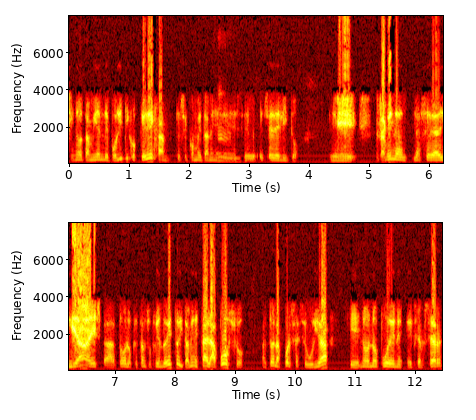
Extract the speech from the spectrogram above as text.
sino también de políticos que dejan que se cometan mm. ese, ese delito. Eh, también la, la, solidaridad es a todos los que están sufriendo esto y también está el apoyo a todas las fuerzas de seguridad que no, no pueden ejercer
